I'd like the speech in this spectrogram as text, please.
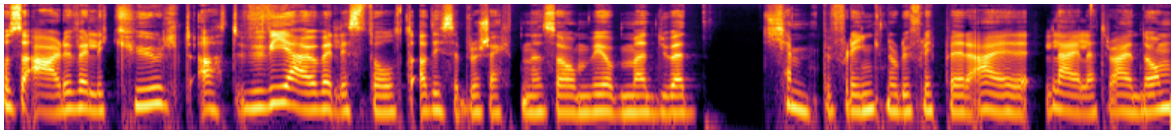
Og så er det jo veldig kult at Vi er jo veldig stolt av disse prosjektene som vi jobber med. Du er kjempeflink når du flipper ei- leiligheter og eiendom,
